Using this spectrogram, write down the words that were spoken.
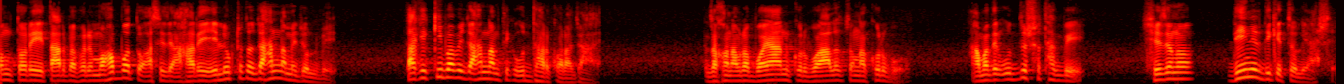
অন্তরে তার ব্যাপারে মহব্বতও আছে যে, আহারে, এই লোকটা তো জাহান নামে জ্বলবে। তাকে কীভাবে জাহান্নাম থেকে উদ্ধার করা যায়? যখন আমরা বয়ান করব, আলোচনা করব, আমাদের উদ্দেশ্য থাকবে সে যেন দিনের দিকে চলে আসে,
